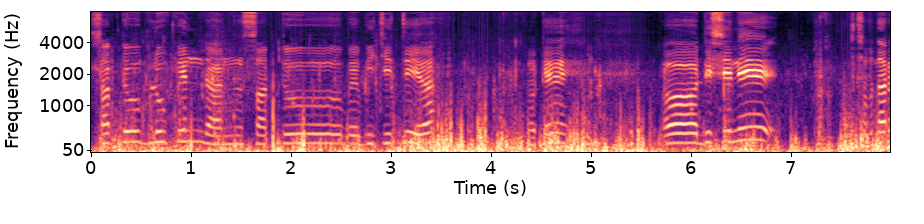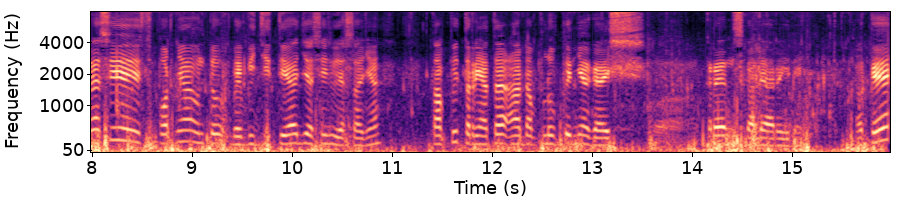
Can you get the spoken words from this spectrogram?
satu bluefin dan satu baby GT ya. Oke. Okay. uh, di sini sebenarnya sih spotnya untuk baby GT aja sih biasanya. Tapi ternyata ada bluefinnya guys. Wow, keren sekali hari ini. Oke. Okay.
